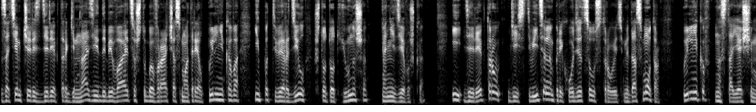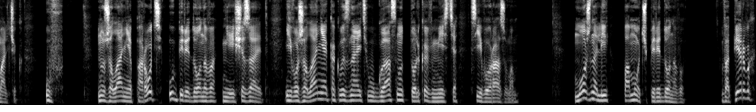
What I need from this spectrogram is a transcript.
Затем через директора гимназии добивается, чтобы врач осмотрел Пыльникова и подтвердил, что тот юноша, а не девушка. И директору действительно приходится устроить медосмотр. Пыльников — настоящий мальчик. Уф. Но желание пороть у Передонова не исчезает. Его желания, как вы знаете, угаснут только вместе с его разумом. Можно ли помочь Передонову? Во-первых,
